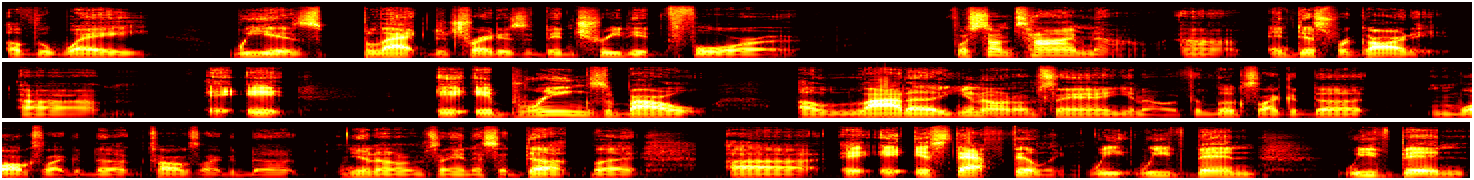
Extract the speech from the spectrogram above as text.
of the way we as black Detroiters have been treated for for some time now um, and disregarded, um, it, it it brings about a lot of you know what I'm saying. You know, if it looks like a duck, and walks like a duck, talks like a duck, you know what I'm saying. It's a duck, but uh, it- it's that feeling. We we've been we've been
